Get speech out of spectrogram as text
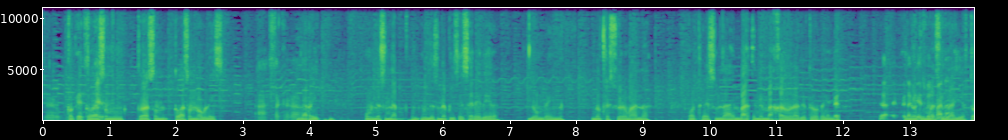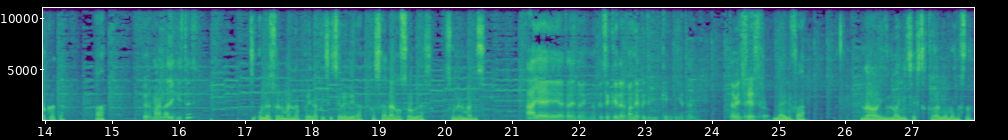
claro. porque es- todas son, todas son, todas son nobles. Ah, está La cagada. rei- una es una, una es una princesa heredera de un reino, la otra es su hermana, otra es una, emba- una embajadora de otro reino, Espera, y la ¿qué es última es una aristócrata. ¿Tu hermana dijiste? Sí, Una es su hermana, pues la princesa heredera. O sea, las dos obras son hermanas. Ah, ya, ya, ya, está bien, está bien. No pensé que la hermana de Peter. ¿Qué mierda? Está bien, está bien. Incesto. La elfa. No, no hay incesto, todavía menos, ¿no?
